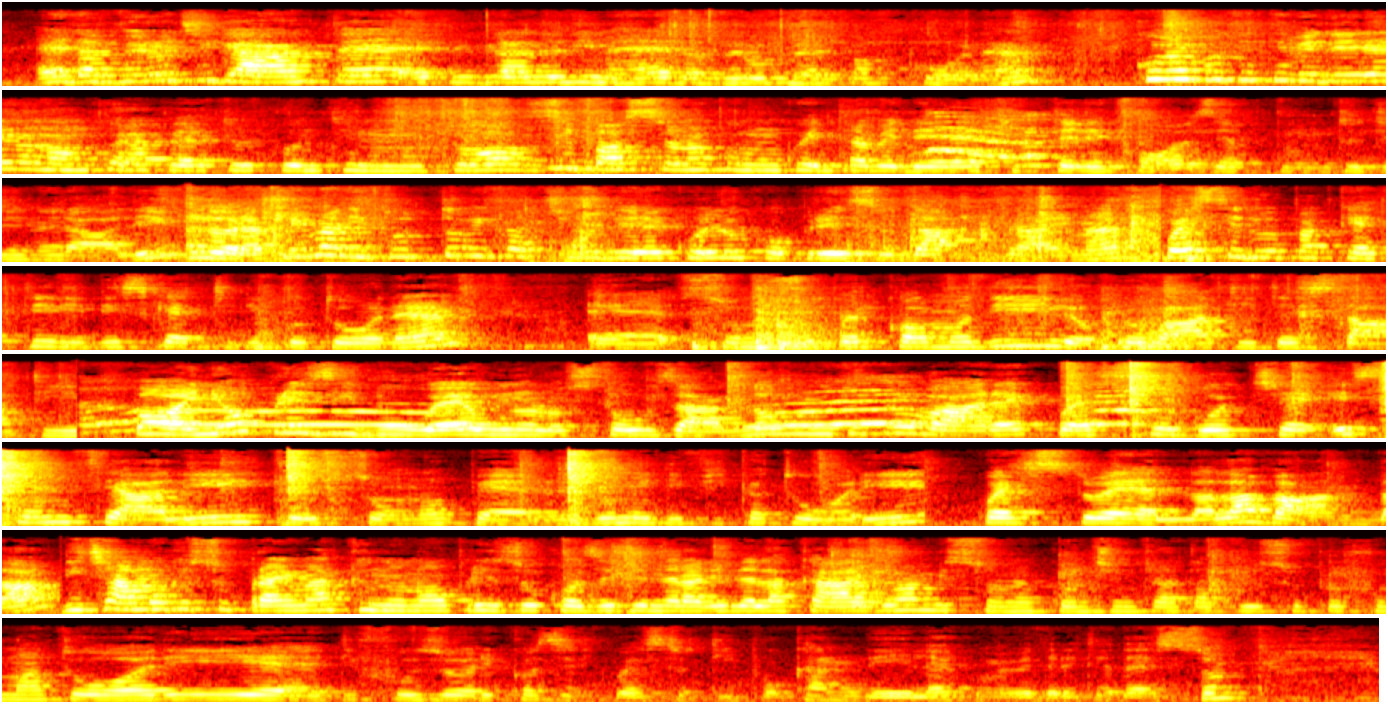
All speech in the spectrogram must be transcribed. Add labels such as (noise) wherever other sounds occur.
È davvero gigante, è più grande di me, è davvero un bel paccone. Come potete vedere non ho ancora aperto il contenuto, si possono comunque intravedere tutte le cose appunto generali. Allora, prima di tutto vi faccio vedere quello che ho preso da Primark. Questi due pacchetti di dischetti di cotone eh, sono super comodi, li ho provati, testati. Poi ne ho presi due, uno lo sto usando, ho voluto provare queste gocce essenziali che sono per gli umidificatori. Questo è la lavanda. Diciamo che su Primark non ho preso cose generali della casa, ma mi sono concentrata più su profumatori e diffusori, cose di questo tipo, candele, come vedrete adesso.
